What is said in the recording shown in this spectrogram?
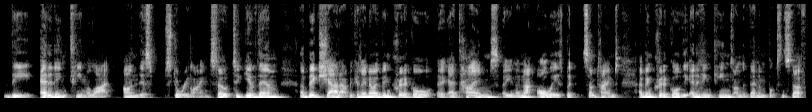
the editing team a lot on this storyline so to give them a big shout out because I know I've been critical at times, uh, you know, not always, but sometimes I've been critical of the editing teams on the Venom books and stuff.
